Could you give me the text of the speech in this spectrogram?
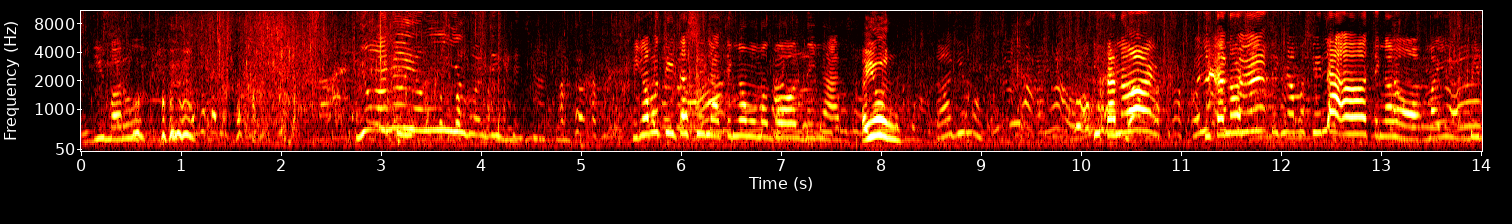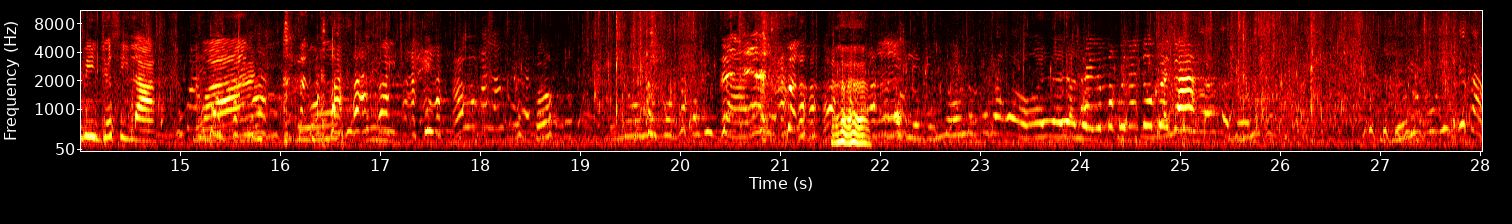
Hindi marunong. yung ano, yung, yung holding hands natin. Tingnan mo tita sila, tingnan mo mag-holding hands. Ayun. Lagi mo. Tita Nor! Tita Nor, tingnan mo sila. Oh, tingnan mo, may bibidyo sila. One, two, three. Nulubog ako bigla. Nulubog ako. Ay, ay, ay. Ay, lumaki na tubig ah. Nulubogin kita.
